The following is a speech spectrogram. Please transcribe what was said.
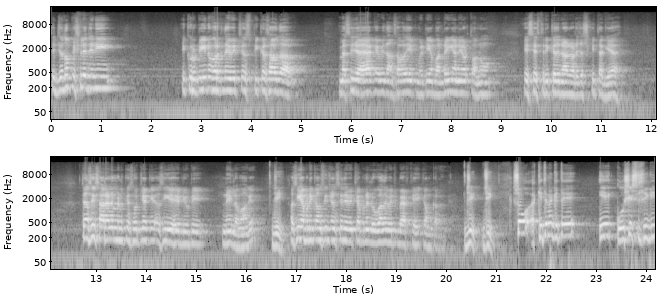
ਤੇ ਜਦੋਂ ਪਿਛਲੇ ਦਿਨੀ ਇੱਕ ਰੂਟੀਨ ਵਰਕ ਦੇ ਵਿੱਚ ਸਪੀਕਰ ਸਾਹਿਬ ਦਾ ਮੈਸੇਜ ਆਇਆ ਕਿ ਵਿਧਾਨ ਸਭਾ ਦੀਆਂ ਕਮੇਟੀਆਂ ਬਣ ਰਹੀਆਂ ਨੇ ਔਰ ਤੁਹਾਨੂੰ ਇਸ ਇਸ ਤਰੀਕੇ ਦੇ ਨਾਲ ਐਡਜਸਟ ਕੀਤਾ ਗਿਆ ਤੇ ਅਸੀਂ ਸਾਰਿਆਂ ਨੇ ਮਿਲ ਕੇ ਸੋਚਿਆ ਕਿ ਅਸੀਂ ਇਹ ਡਿਊਟੀ ਨਹੀਂ ਲਵਾਂਗੇ। ਜੀ। ਅਸੀਂ ਆਪਣੀ ਕੰਸਟੀਚੁਐਂਸੀ ਦੇ ਵਿੱਚ ਆਪਣੇ ਲੋਕਾਂ ਦੇ ਵਿੱਚ ਬੈਠ ਕੇ ਹੀ ਕੰਮ ਕਰਾਂਗੇ। ਜੀ ਜੀ। ਸੋ ਕਿਤੇ ਨਾ ਕਿਤੇ ਇਹ ਕੋਸ਼ਿਸ਼ ਸੀਗੀ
